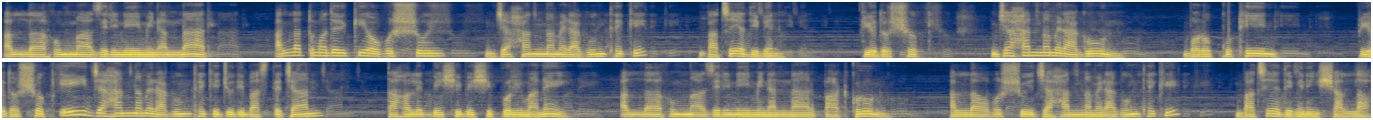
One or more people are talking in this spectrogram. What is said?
আল্লাহ হুম্মা মিনান্নার আল্লাহ তোমাদেরকে অবশ্যই জাহান্নামের আগুন থেকে বাঁচাইয়া দিবেন। প্রিয় দর্শক, জাহান্নামের আগুন বড় কঠিন। প্রিয় দর্শক, এই জাহান্নামের আগুন থেকে যদি বাঁচতে চান তাহলে বেশি বেশি পরিমাণে আল্লাহ হুম্মা আজিরিনী মিনান্নার পাঠ করুন। আল্লাহ অবশ্যই জাহান্নামের আগুন থেকে বাঁচিয়ে দেবেন ইনশাল্লাহ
